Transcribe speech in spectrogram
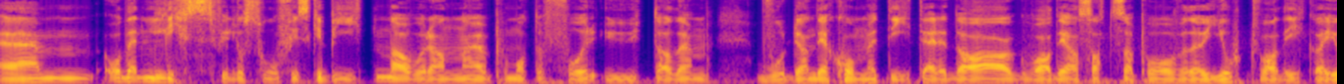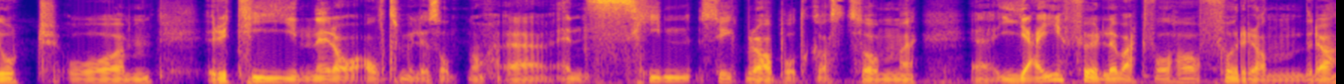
Um, og den livsfilosofiske biten, da, hvor han uh, på en måte får ut av dem hvordan de har kommet dit de er i dag, hva de har satsa på, hva de har gjort, hva de ikke har gjort, og um, rutiner og alt mulig sånt noe. Uh, en sinnssykt bra podkast som Eh, jeg føler i hvert fall har forandra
